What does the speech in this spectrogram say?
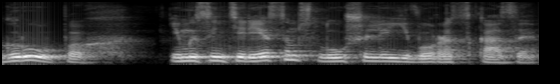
группах, и мы с интересом слушали его рассказы.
